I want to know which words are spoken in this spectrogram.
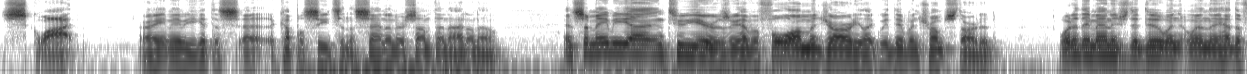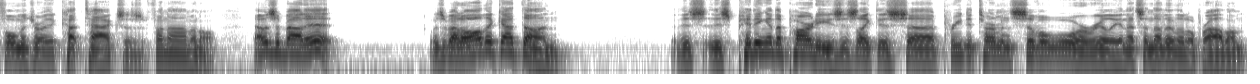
Squat. All right. Maybe you get this, uh, a couple seats in the Senate or something. I don't know. And so maybe uh, in two years we have a full on majority like we did when Trump started. What did they manage to do when, when they had the full majority? They cut taxes. Phenomenal. That was about it. It was about all that got done. This this pitting of the parties is like this uh, predetermined civil war, really, and that's another little problem.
